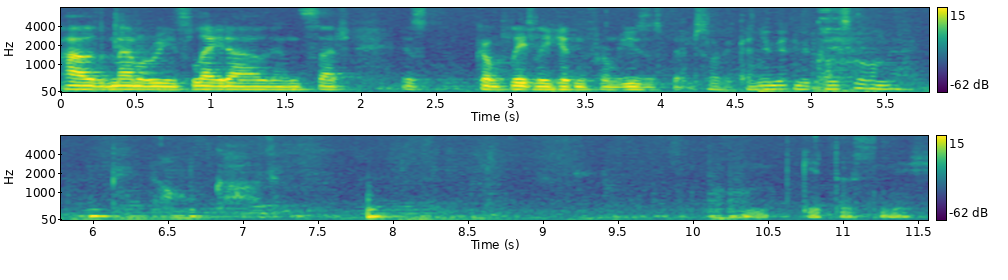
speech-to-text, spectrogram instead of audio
how the memory is laid out and such, is completely hidden from user space. Sorry, can you get me the console on Oh Gott. Warum geht das nicht?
